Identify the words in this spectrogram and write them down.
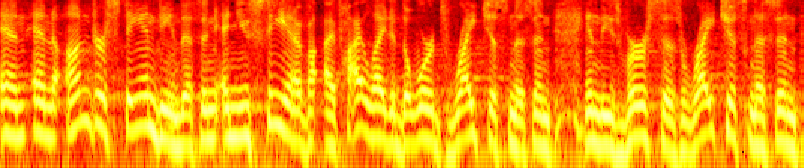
and, and understanding this, and, and you see, I've, I've highlighted the words righteousness in, in these verses righteousness in,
